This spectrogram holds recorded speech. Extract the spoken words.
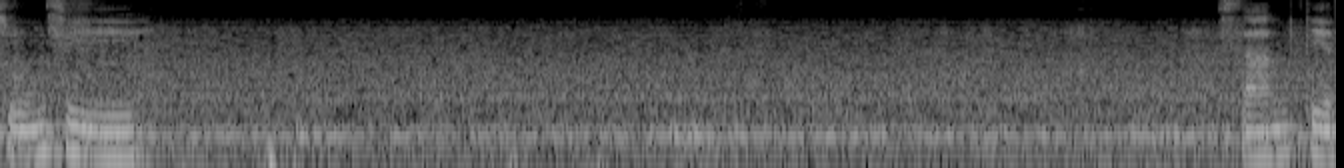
ศูนย์สี่สามเจ็ด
